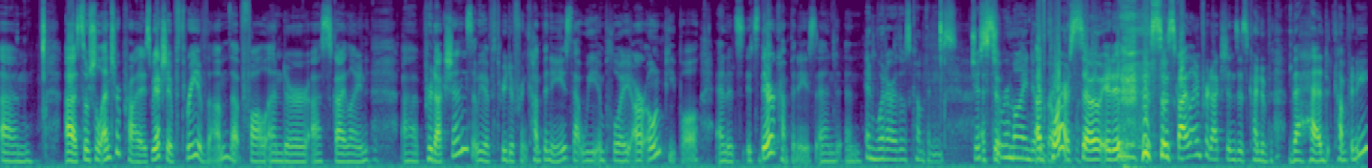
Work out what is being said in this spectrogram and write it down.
um, uh, social enterprise. We actually have three of them that fall under uh, Skyline uh, Productions. We have three different companies that we employ our own people, and it's it's their companies. And and and what are those companies? Just so, to remind everybody. Of course. So it is. so Skyline Productions is kind of the head company,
